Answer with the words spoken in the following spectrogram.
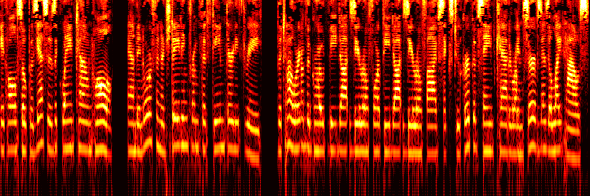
It also possesses a quaint town hall, and an orphanage dating from 1533. The tower of the Grote B.04P.0562 Kirk of St. Catherine serves as a lighthouse.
